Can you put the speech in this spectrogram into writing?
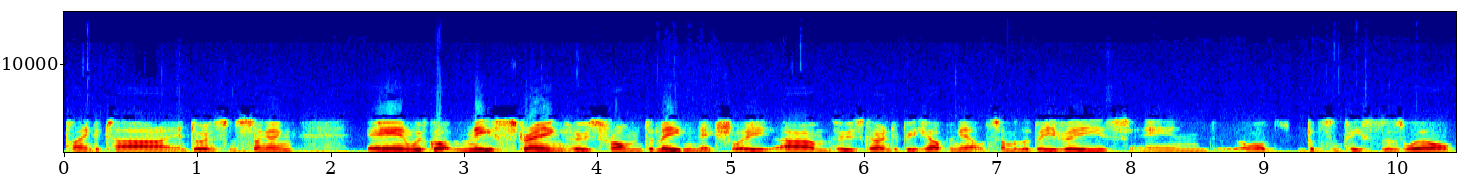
playing guitar and doing some singing. And we've got Neve Strang, who's from Dunedin actually, um, who's going to be helping out with some of the BVs and odd bits and pieces as well.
